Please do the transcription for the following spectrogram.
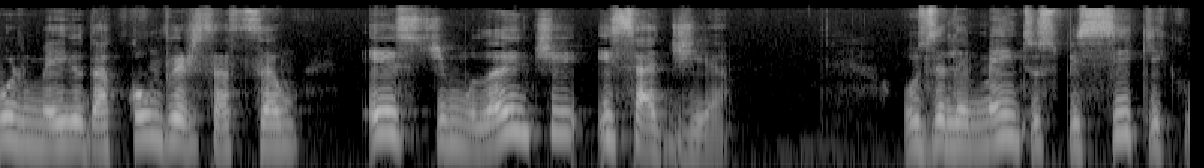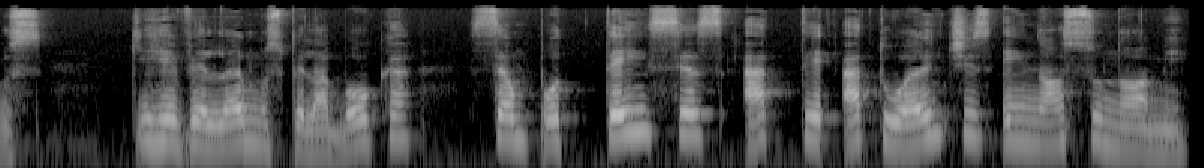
por meio da conversação estimulante e sadia. Os elementos psíquicos que revelamos pela boca são potências atuantes em nosso nome,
